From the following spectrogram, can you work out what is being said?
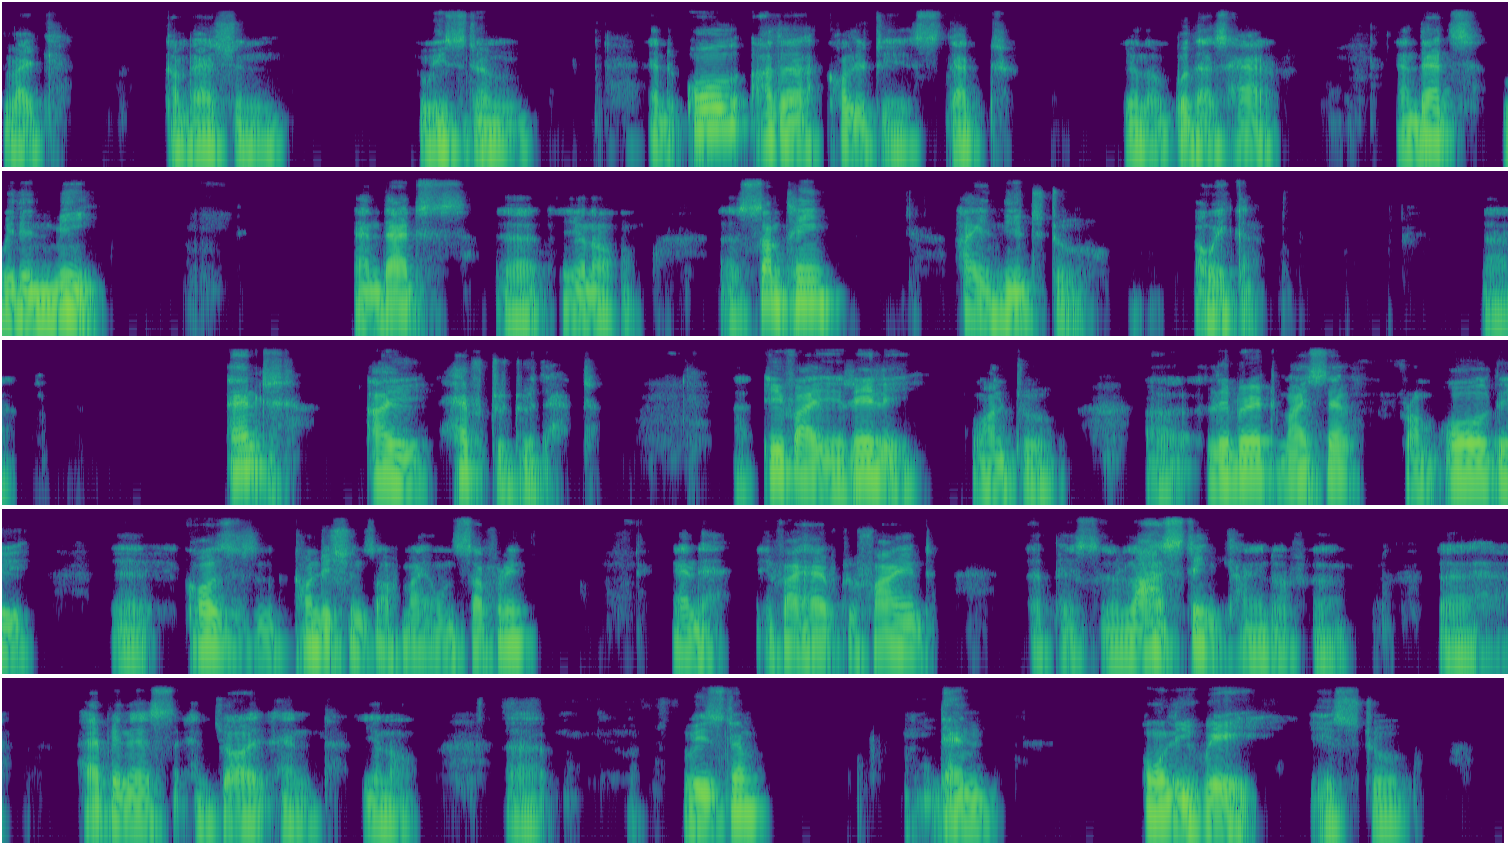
like compassion, wisdom, and all other qualities that you know Buddhas have. And that's within me. And that's, uh, you know, uh, something I need to awaken. Uh, and I have to do that. Uh, if I really want to uh, liberate myself from all the uh, causes and conditions of my own suffering, and if I have to find a, lasting kind of uh, uh, happiness and joy and, you know, wisdom, then only way is to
